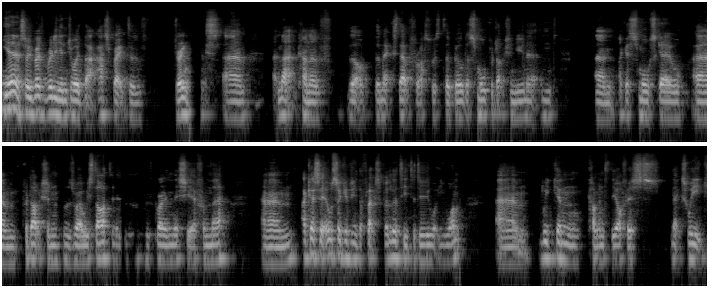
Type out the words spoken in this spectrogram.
yeah, so we both really enjoyed that aspect of drinks, um, and that kind of the, the next step for us was to build a small production unit and. Um, I guess small scale um, production was where we started. We've grown this year from there. Um, I guess it also gives you the flexibility to do what you want um, we can come into the office next week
